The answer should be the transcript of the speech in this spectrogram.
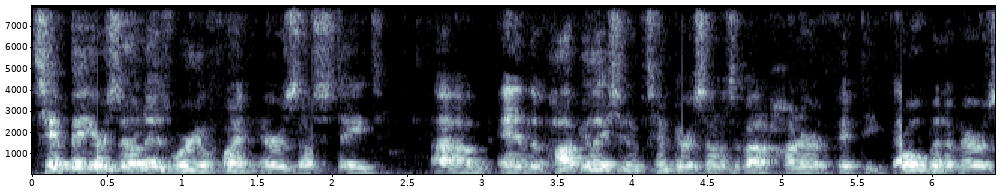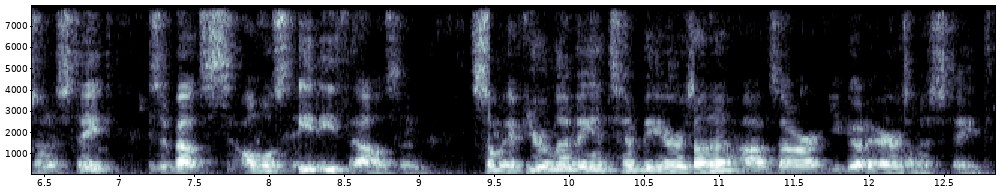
Tempe, Arizona is where you'll find Arizona State, um, and the population of Tempe, Arizona is about 150,000. The enrollment of Arizona State is about almost 80,000. So if you're living in Tempe, Arizona, odds are you go to Arizona State.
